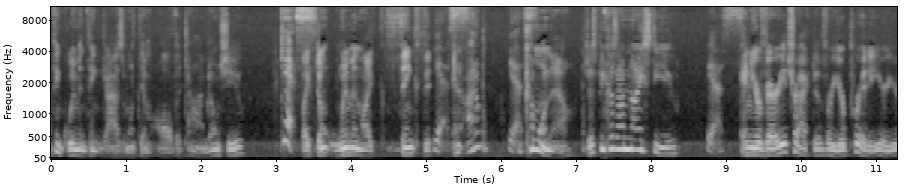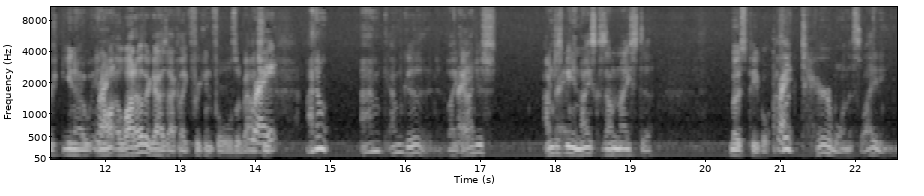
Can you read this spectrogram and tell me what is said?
I think women think guys want them all the time, don't you? Yes. Like, don't women like think that? Yes. And I don't. yes. Come on now, just because I'm nice to you Yes. and you're very attractive or you're pretty or you're, you know, and Right. a lot of other guys act like freaking fools about you. Right. I don't. I'm I'm good. Like I just, I'm just Right. being nice because I'm nice to most people. I Right. look terrible in this lighting,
